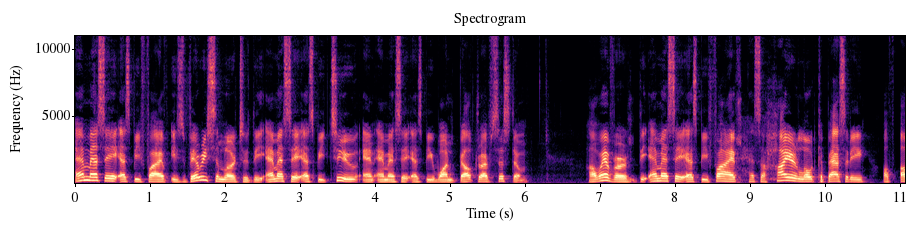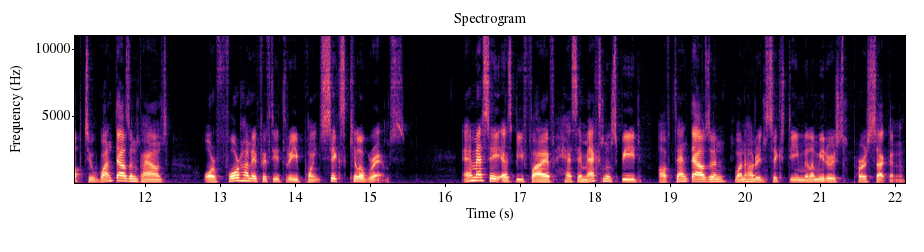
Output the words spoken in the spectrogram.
MSA SB5 is very similar to the MSA SB2 and MSA SB1 belt drive system. However, the MSA SB5 has a higher load capacity of up to 1,000 pounds or 453.6 kilograms. MSA SB5 has a maximum speed of 10,160 millimeters per second.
